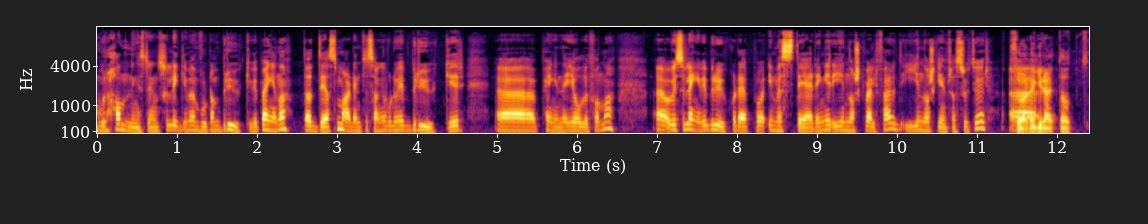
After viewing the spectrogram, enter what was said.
hvor handlingsregelen skal ligge, men hvordan bruker vi pengene. Det er det som er det interessante, hvordan vi bruker eh, pengene i oljefondet. Eh, og hvis så lenge vi bruker det på investeringer i norsk velferd, i norsk infrastruktur Så er det eh, greit at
